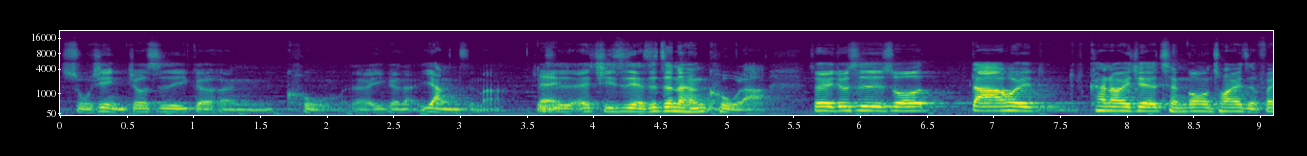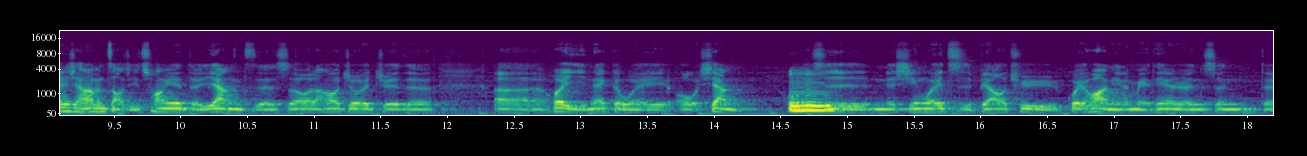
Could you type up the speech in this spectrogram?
属性就是一个很苦的一个样子嘛，就是哎、欸，其实也是真的很苦啦。所以就是说，大家会看到一些成功的创业者分享他们早期创业的样子的时候，然后就会觉得呃，会以那个为偶像。或者是你的行为指标去规划你的每天的人生的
